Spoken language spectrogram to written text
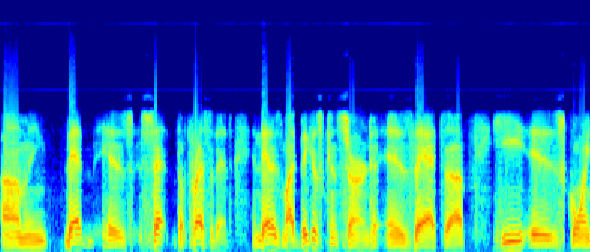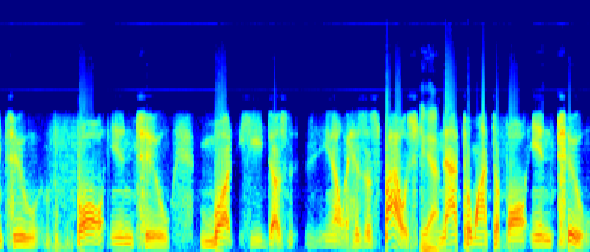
um, that has set the precedent, and that is my biggest concern is that uh, he is going to fall into what he doesn't, you know, has espoused Yeah. not to want to fall into.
